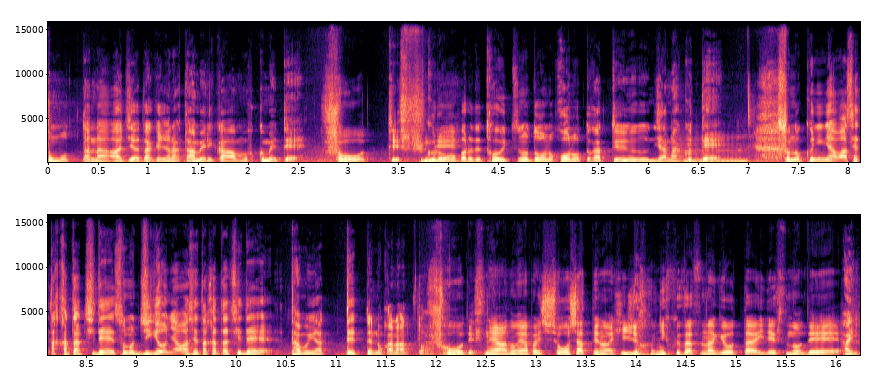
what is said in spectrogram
思ったな。アジアだけじゃなくてアメリカも含めて。そうですね。グローバルで統一のどうのこうのとかっていうんじゃなくてうん、その国に合わせた形で、その事業に合わせた形で多分やってってんのかなと。そうですね。あのやっぱり商社っていうのは非常に複雑な業態ですので、はい。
